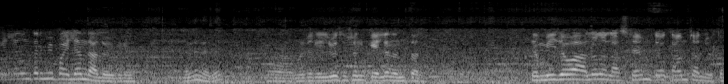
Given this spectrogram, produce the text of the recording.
केल्यानंतर मी पहिल्यांदा आलो इकडे. हां म्हणजे रेल्वे स्टेशन केल्यानंतर. तर मी जेव्हा आलो ना लास्ट टाइम तेव्हा काम चालू होतं.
